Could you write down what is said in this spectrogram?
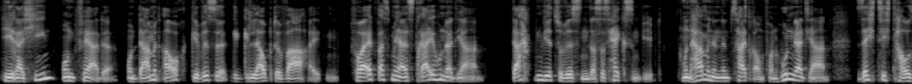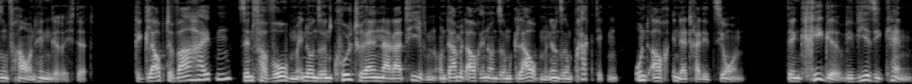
Hierarchien und Pferde und damit auch gewisse geglaubte Wahrheiten. Vor etwas mehr als 300 Jahren dachten wir zu wissen, dass es Hexen gibt und haben in einem Zeitraum von 100 Jahren 60.000 Frauen hingerichtet. Geglaubte Wahrheiten sind verwoben in unseren kulturellen Narrativen und damit auch in unserem Glauben, in unseren Praktiken und auch in der Tradition. Denn Kriege, wie wir sie kennen,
